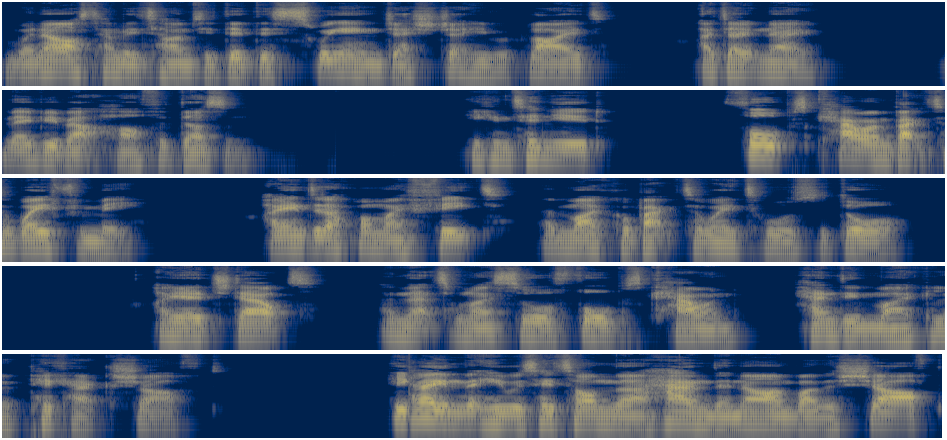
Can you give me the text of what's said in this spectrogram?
When asked how many times he did this swinging gesture, he replied, I don't know, maybe about half a dozen. He continued, Forbes Cowan backed away from me. I ended up on my feet and Michael backed away towards the door. I edged out and that's when I saw Forbes Cowan handing Michael a pickaxe shaft. He claimed that he was hit on the hand and arm by the shaft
